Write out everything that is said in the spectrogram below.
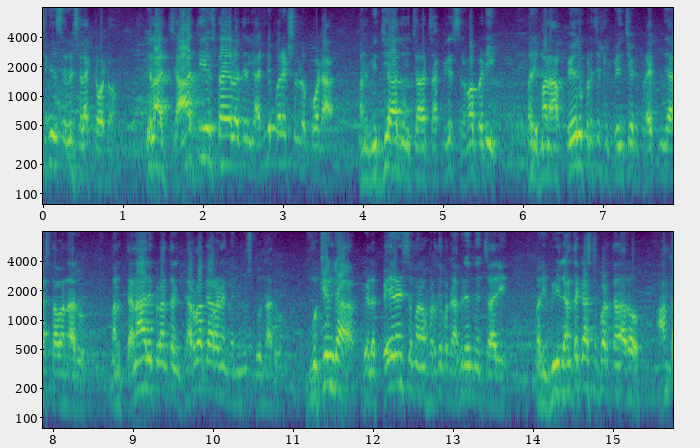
సివిల్ సర్వీస్ సెలెక్ట్ అవ్వడం ఇలా జాతీయ స్థాయిలో జరిగే అన్ని పరీక్షల్లో కూడా మన విద్యార్థులు చాలా చక్కగా శ్రమపడి మరి మన పేరు ప్రతిష్టలు పెంచే ప్రయత్నం చేస్తా ఉన్నారు మన తెనాలి ప్రాంతానికి గర్వకారణంగా నిలుస్తున్నారు. ముఖ్యంగా వీళ్ళ పేరెంట్స్ మనం హృదయపడి అభినందించాలి. మరి వీళ్ళు ఎంత కష్టపడుతున్నారో అంత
